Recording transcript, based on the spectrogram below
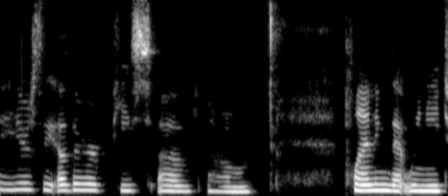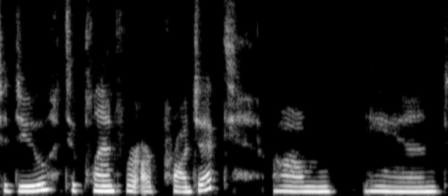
Okay, here's the other piece of um, planning that we need to do to plan for our project. Um, and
